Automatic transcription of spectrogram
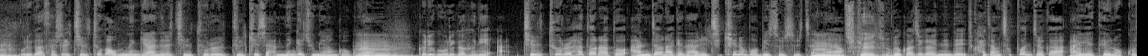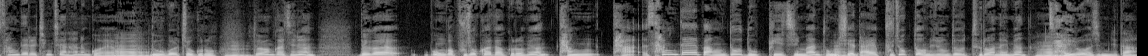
음. 우리가 사실 질투가 없는 게 아니라 질투를 들키지 않는 게 중요한 거고요. 음. 그리고 우리가 흔히 아, 질투를 하더라도 안전하게 나를 지키는 법이 있을 수 있잖아요. 음, 지켜야죠. 몇 가지가 있는데 가장 첫 번째가 아예 음. 대놓고 상대를 칭찬하는 거예요. 어. 노골적으로. 음. 또한 가지는 내가 뭔가 부족하다 그러면 당, 다, 상대방도 높이지만 동시에 음. 나의 부족도 어느 정도 드러내면 자유로워집니다.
